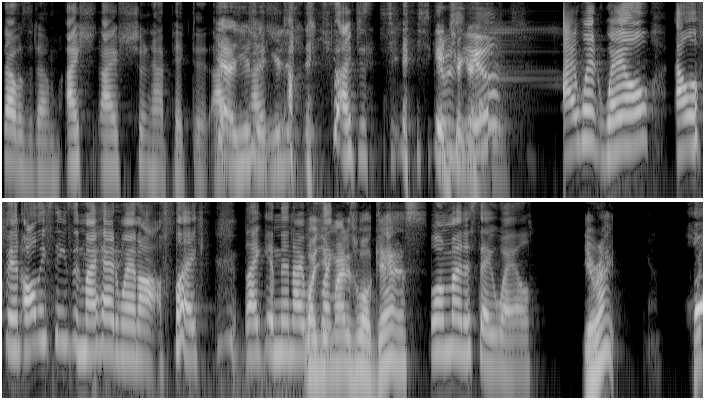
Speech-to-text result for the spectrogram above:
that was dumb. I sh- I shouldn't have picked it. Yeah, I, you I, just- you should- just- I just She, she It was you? happy. I went whale, elephant, all these things in my head went off. Like like, and then I Well, was you like, might as well guess. well, I'm gonna say whale. You're right. Yeah. Which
